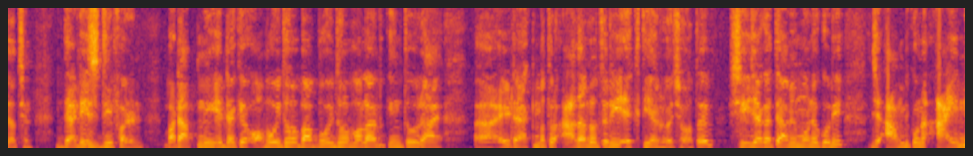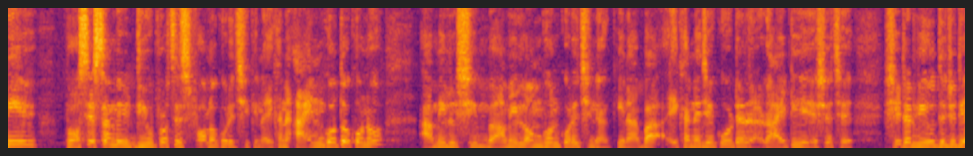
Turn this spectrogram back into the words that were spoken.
যাচ্ছেন। দ্যাট ইজ ডিফারেন্ট বাট আপনি এটাকে অবৈধ বা বৈধ বলার কিন্তু রায় এটা একমাত্র আদালতেরই এখতিয়ার রয়েছে। অতএব সেই জায়গাতে আমি মনে করি যে আমি কোনো আইনি প্রসেস আমি ডিউ প্রসেস ফলো করেছি কিনা, এখানে আইনগত কোনো আমি আমি লঙ্ঘন করেছি না কিনা, বা এখানে যে কোর্টের রায়টি এসেছে, সেটার বিরুদ্ধে যদি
